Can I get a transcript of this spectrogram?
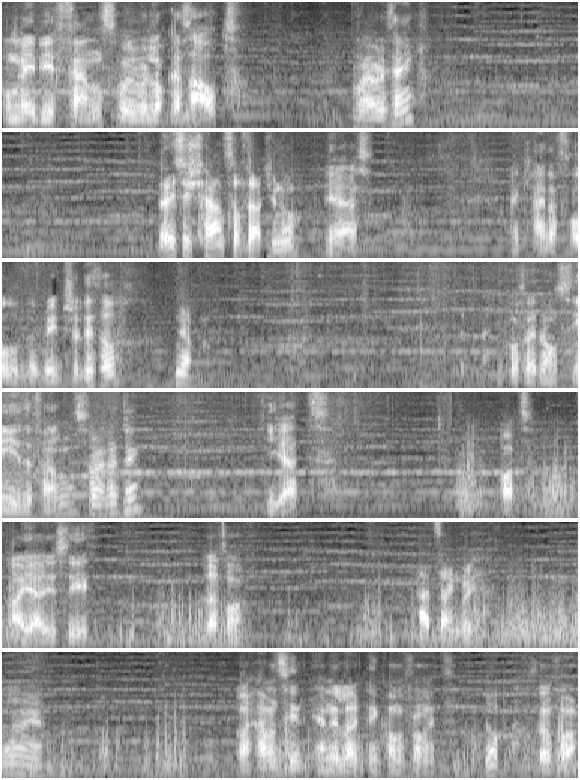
Or maybe a fence will lock us out from everything. There is a chance of that, you know. Yes. I kind of follow the ridge a little Yeah. because I don't see the fence or anything yet. What? Oh ah, yeah, you see that one. That's angry. Oh yeah. I haven't seen any lightning coming from it Nope. so far.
